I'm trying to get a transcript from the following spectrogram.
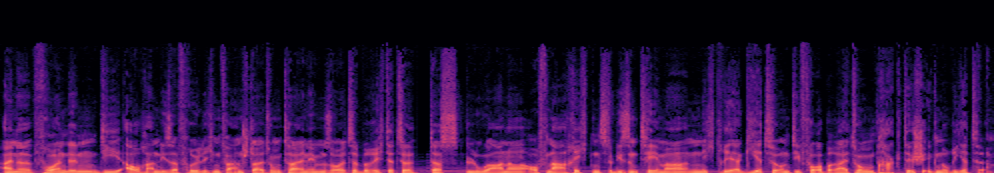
Eine Freundin, die auch an dieser fröhlichen Veranstaltung teilnehmen sollte, berichtete, dass Luana auf Nachrichten zu diesem Thema nicht reagierte und die Vorbereitungen praktisch ignorierte.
